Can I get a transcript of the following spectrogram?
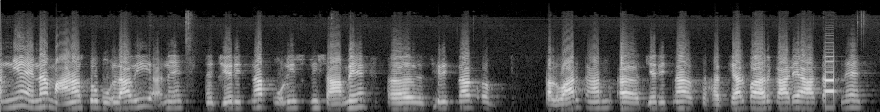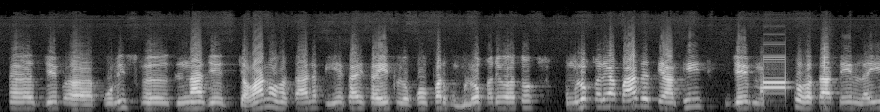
અન્ય એના માણસો બોલાવી અને જે રીતના પોલીસની સામે જે રીતના તલવાર કામ જે રીતના હથિયાર બહાર કાઢ્યા હતા અને જે પોલીસ ના જે જવાનો હતા અને પીએસઆઈ સહિત લોકો ઉપર હુમલો કર્યો હતો. હુમલો કર્યા બાદ ત્યાંથી જે માણસો હતા તે લઈ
